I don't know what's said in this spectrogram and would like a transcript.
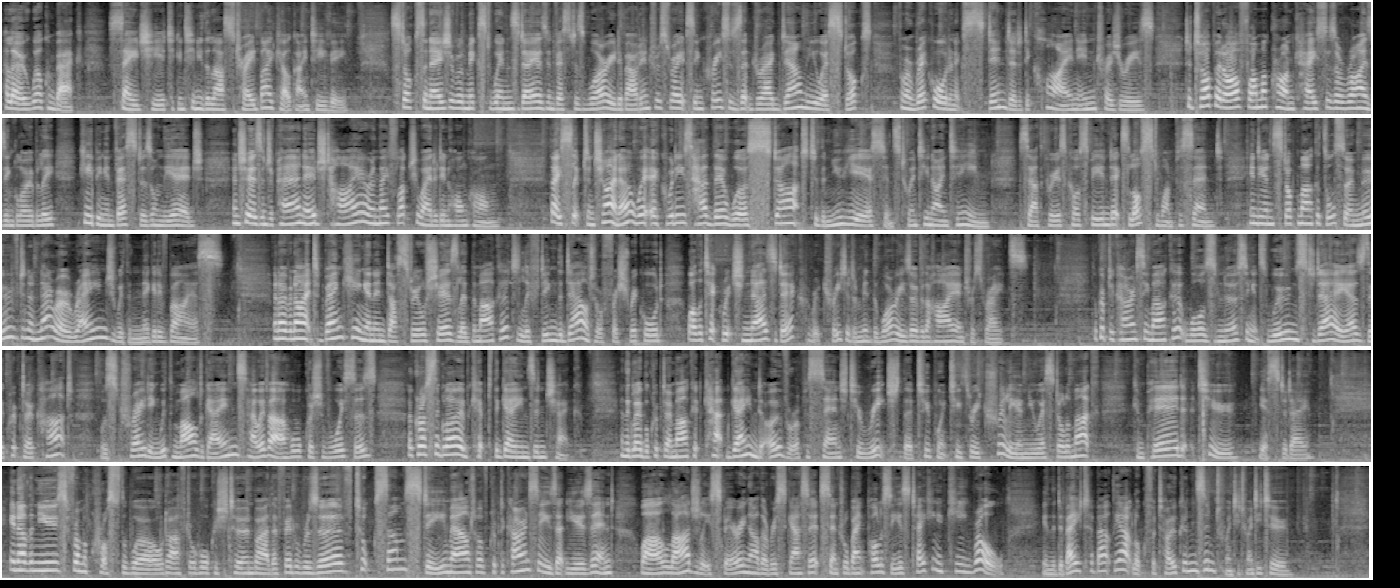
Hello, welcome back. Sage here to continue the last trade by Kalkine TV. Stocks in Asia were mixed Wednesday as investors worried about interest rates increases that dragged down the US stocks from a record and extended decline in treasuries. To top it off, Omicron cases are rising globally, keeping investors on the edge. And shares in Japan edged higher and they fluctuated in Hong Kong. They slipped in China, where equities had their worst start to the new year since 2019. South Korea's Kospi index lost 1%. Indian stock markets also moved in a narrow range with a negative bias. And overnight, banking and industrial shares led the market, lifting the Dow to a fresh record, while the tech rich NASDAQ retreated amid the worries over the high interest rates. The cryptocurrency market was nursing its wounds today as the crypto cart was trading with mild gains. However, hawkish voices across the globe kept the gains in check. And the global crypto market cap gained over a percent to reach the 2.23 trillion US dollar mark compared to yesterday. In other news from across the world, after a hawkish turn by the Federal Reserve took some steam out of cryptocurrencies at year's end, while largely sparing other risk assets, central bank policy is taking a key role in the debate about the outlook for tokens in 2022.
